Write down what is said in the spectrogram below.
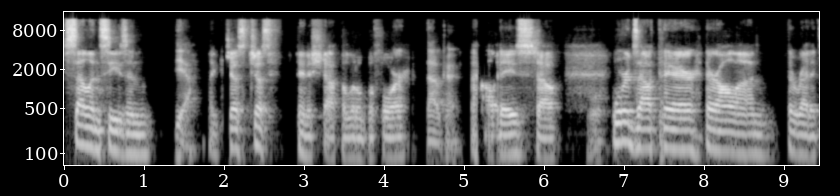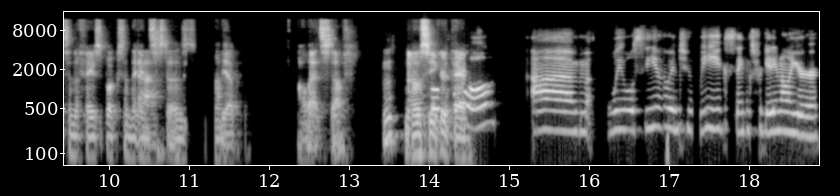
selling season yeah. like just just finished up a little before Okay. the holidays. So Cool. words out there. They're all on the Reddits and the Facebooks and the Yeah. Instas, uh, Yep. all that stuff. Hmm. No secret there. Cool. Um, we will see you in two weeks. Thanks for getting all your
